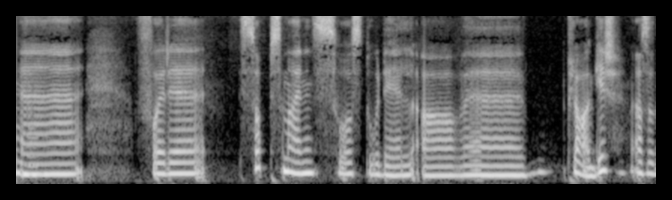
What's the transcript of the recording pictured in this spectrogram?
Eh, for eh, sopp, som er en så stor del av eh, plager, altså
